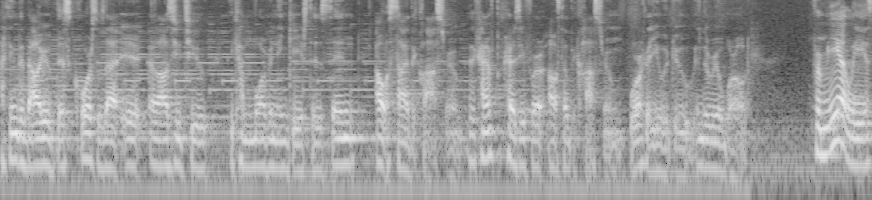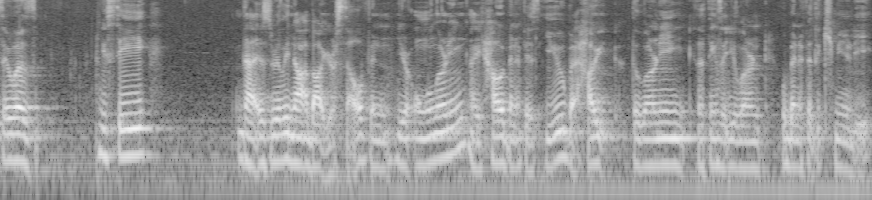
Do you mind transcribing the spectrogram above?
I think the value of this course is that it allows you to become more of an engaged citizen outside the classroom. It kind of prepares you for outside the classroom work that you would do in the real world. For me at least, it was, you see that is really not about yourself and your own learning, like how it benefits you, but how you, the learning, the things that you learn will benefit the community.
